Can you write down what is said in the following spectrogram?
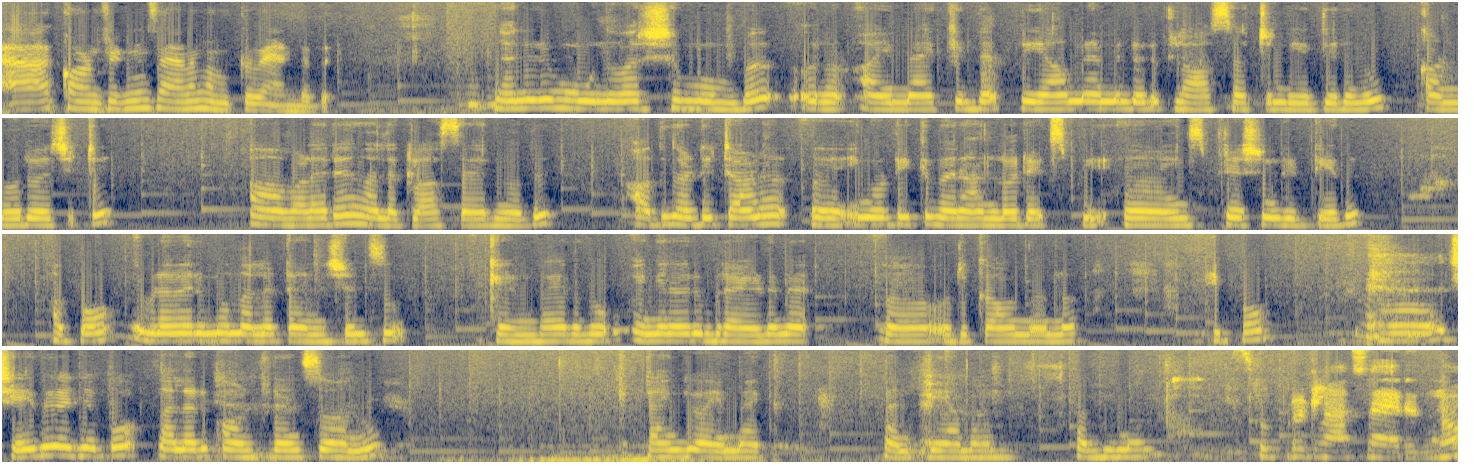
ആ കോൺഫിഡൻസ് ആണ് നമുക്ക് വേണ്ടത്. ഞാനൊരു മൂന്ന് വർഷം മുമ്പ് ഒരു ഐമാക്കിന്റെ പ്രിയ മാമിന്റെ ഒരു ക്ലാസ് അറ്റൻഡ് ചെയ്തിരുന്നു. കണ്ണൂർ വെച്ചിട്ട്. വളരെ നല്ല ക്ലാസ് ആയിരുന്നു അത്. അത് കണ്ടിട്ടാണ് ഇങ്ങോട്ടേക്ക് വരാനുള്ള ഒരു എക്സ്പീ ഇൻസ്പിറേഷൻ കിട്ടിയത്. അപ്പോൾ ഇവിടെ വരുമ്പോൾ നല്ല ടെൻഷൻസും ഒക്കെ ഉണ്ടായിരുന്നു. എങ്ങനെ ഒരു ബ്രൈഡിനെ ഒരുക്കാവുന്ന ഇപ്പോൾ ചെയ്തു കഴിഞ്ഞപ്പോൾ നല്ലൊരു കോൺഫിഡൻസ് വന്നു. Thank you Aimac Priya ma'am. Super class ആയിരുന്നു.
